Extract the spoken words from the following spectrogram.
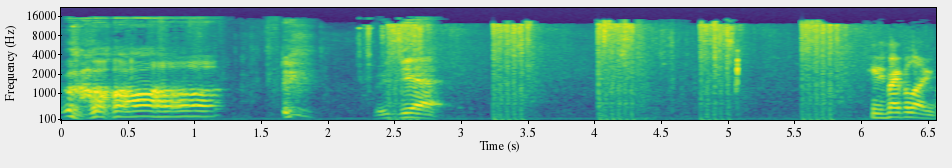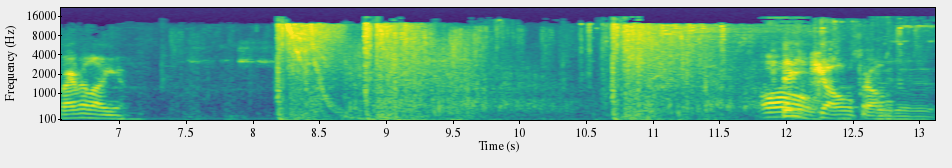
Where's he at? He's right below you, right below you. Oh, There you go, bro.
